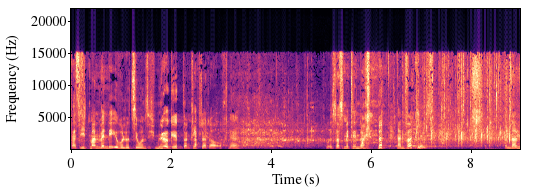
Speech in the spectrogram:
Da sieht man, wenn die Evolution sich Mühe gibt, dann klappt das auch. Ne? Wo ist das mit den Nacken? Nein, wirklich. Und dann,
